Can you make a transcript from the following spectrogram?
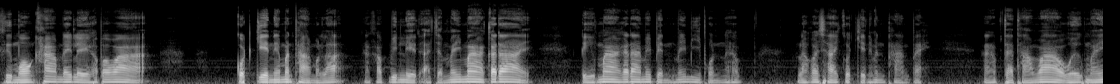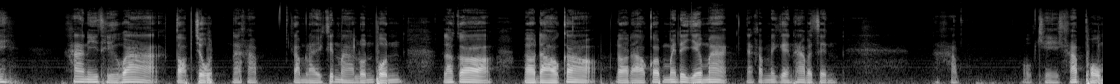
คือมองข้ามได้เลยครับเพราะว่ากฎเกณฑ์นี้มันผ่านหมดแล้วนะครับวินเลดอาจจะไม่มากก็ได้ หรือมากก็ได้ไม่เป็นไม่มีผลนะครับ เราก็ใช้กฎเกณฑ์ที่มันผ่านไปนะครับ แต่ถามว่าเวิร์กไหมค่านี้ถือว่าตอบโจทย์นะครับกำไรขึ้นมาล้นพ้น แล้วก็ดาวดาวก็ดาวดาวก็ไม่ได้เยอะมากนะครับ ไม่เกิน 5%นะครับ โอเคครับผม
